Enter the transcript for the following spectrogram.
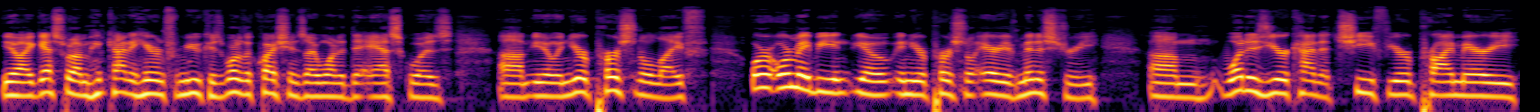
you know, I guess what I'm kind of hearing from you, because one of the questions I wanted to ask was, um, you know, in your personal life, or or maybe in, you know in your personal area of ministry, um, what is your kind of chief, your primary,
